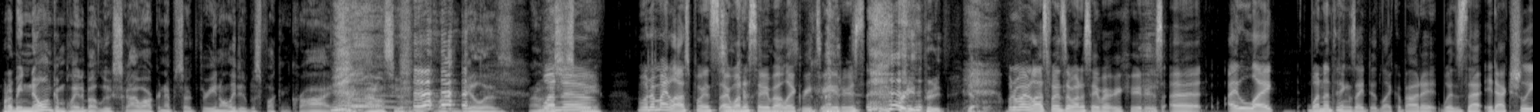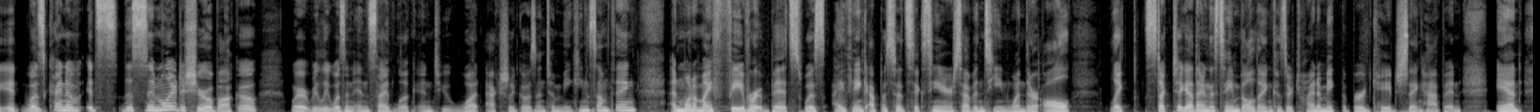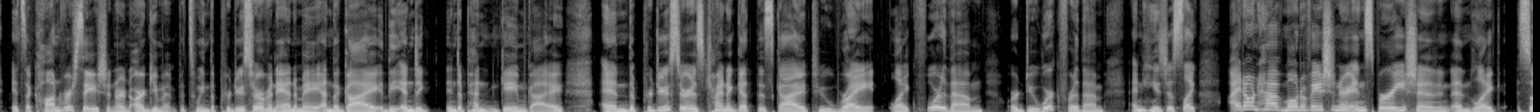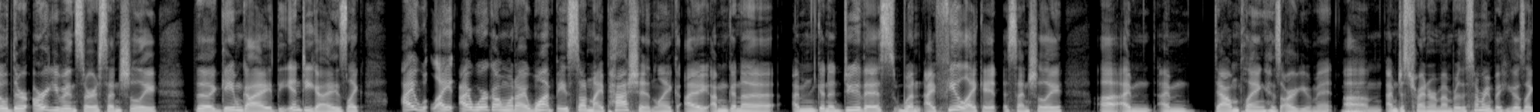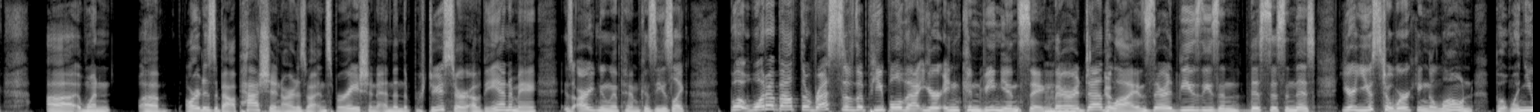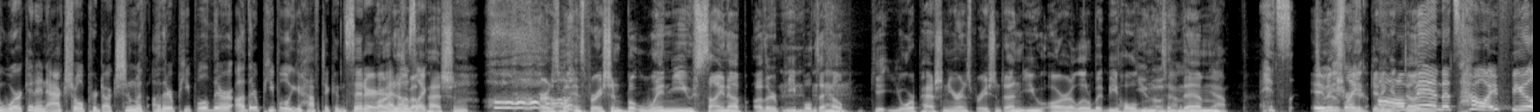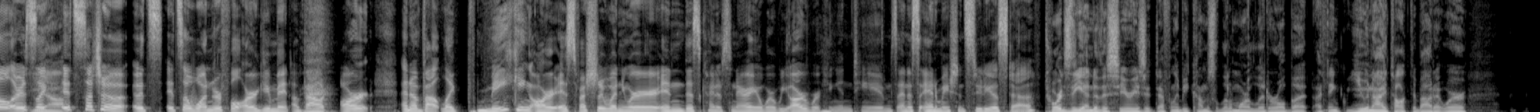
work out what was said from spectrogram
But I mean, no one complained about Luke Skywalker in Episode Three, and all he did was fucking cry. Like, I don't see what the big fucking deal is. I don't know, One that's just me. One of my last points I want to say about like recreators. pretty, pretty, yeah. one of my last points I want to say about recreators. Uh, I like one of the things I did like about it was that it actually it was kind of it's the similar to Shirobako where it really was an inside look into what actually goes into making something. And one of my favorite bits was I think episode 16 or 17 when they're all like stuck together in the same building because they're trying to make the birdcage thing happen. And it's a conversation or an argument between the producer of an anime and the guy, the indi- independent game guy. And the producer is trying to get this guy to write like for them or do work for them. And he's just like, I don't have motivation or inspiration. And, and like, so their arguments are essentially the game guy, the indie guy is like, I, I, I work on what I want based on my passion. Like I, I'm gonna I'm gonna do this when I feel like it. Essentially, uh, I'm I'm downplaying his argument. Um, I'm just trying to remember the summary, but he goes like, uh, when uh, art is about passion, art is about inspiration, and then the producer of the anime is arguing with him because he's like, but what about the rest of the people that you're inconveniencing? There are deadlines. There are these, these, and this, this, and this. You're used to working alone, but when you work in an actual production with other people, there are other people you have to consider. Art and is I was about like, passion. art is about inspiration. But when you sign up other people to help get your passion, your inspiration done, you are a little bit beholden to them. them. Yeah. It's it was sure like oh man that's how i feel or it's like Yeah. it's such a it's it's a wonderful argument about art and about like making art especially when we're in this kind of scenario where we are working in teams and it's animation studio stuff towards the end of the series, it definitely becomes a little more literal. But I think you and I talked about it where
